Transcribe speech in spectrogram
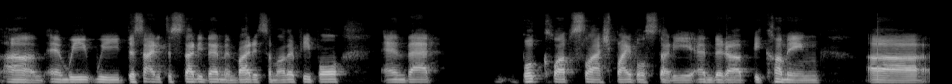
um, and we we decided to study them, invited some other people, and that book club slash Bible study ended up becoming, uh,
